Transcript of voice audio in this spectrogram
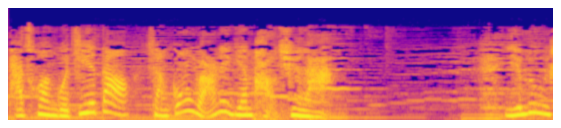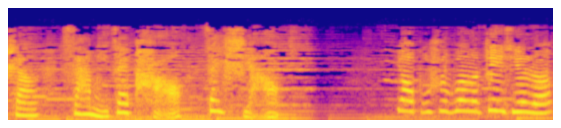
它窜过街道，向公园那边跑去啦。一路上，萨米在跑，在想：要不是问了这些人，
